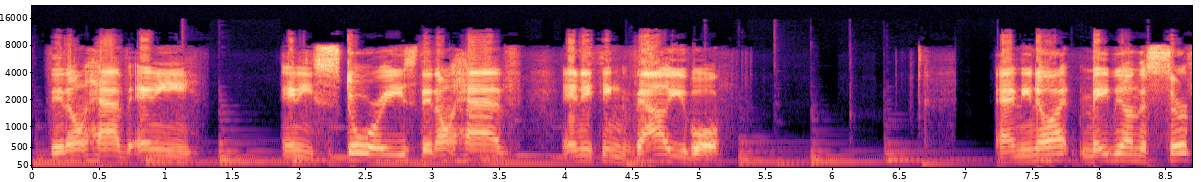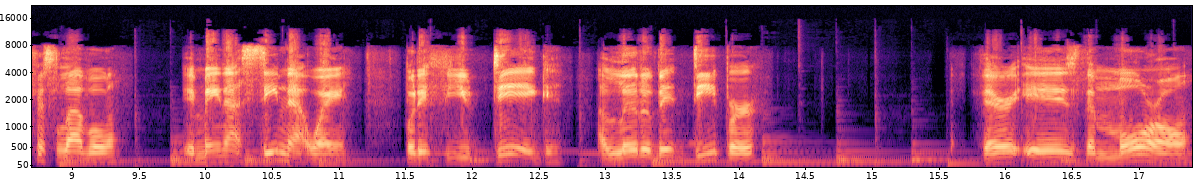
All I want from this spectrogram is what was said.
They don't have any any stories. They don't have anything valuable. And you know what? Maybe on the surface level, it may not seem that way, but if you dig a little bit deeper, there is the moral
